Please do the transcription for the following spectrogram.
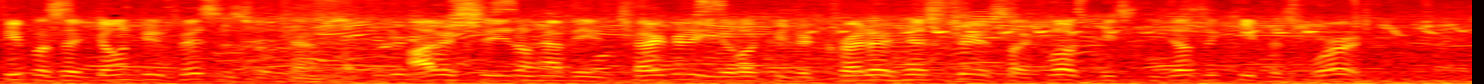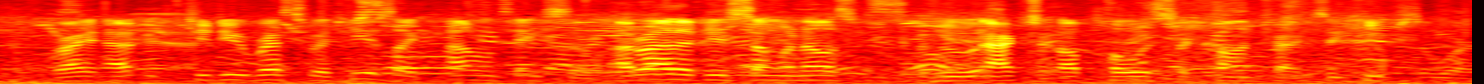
And people say, don't do business with him. Obviously, you don't have the integrity. You look at your credit history. It's like, look, he's, he doesn't keep his word, right? Uh, To do risk with you, it's like, I don't think so. I'd rather do someone else who actually upholds their contracts and keeps the word.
